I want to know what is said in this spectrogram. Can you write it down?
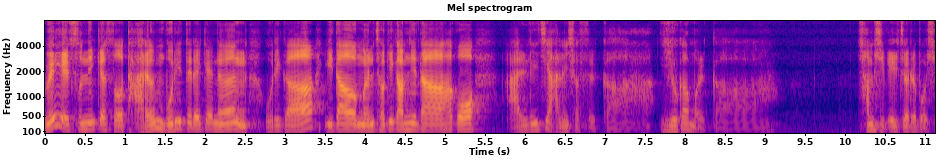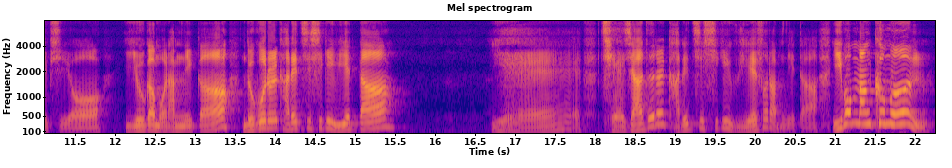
왜 예수님께서 다른 무리들에게는 우리가 이 다음은 저기 갑니다 하고 알리지 않으셨을까? 이유가 뭘까? 31절을 보십시오. 이유가 뭐랍니까? 누구를 가르치시기 위했다? 예, 제자들을 가르치시기 위해서랍니다. 이번만큼은,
